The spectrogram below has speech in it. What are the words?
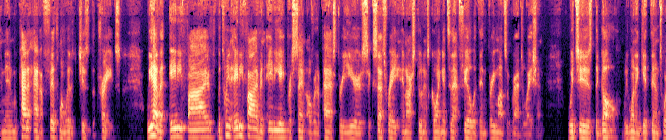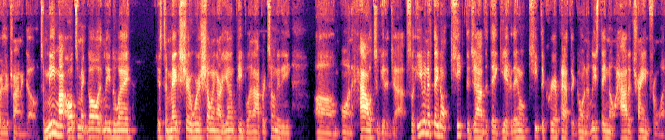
And then we kind of add a fifth one, which is the trades we have an 85 between 85 and 88 percent over the past three years success rate in our students going into that field within three months of graduation which is the goal. We want to get them to where they're trying to go. To me my ultimate goal at lead the way is to make sure we're showing our young people an opportunity um, on how to get a job. So even if they don't keep the job that they get or they don't keep the career path they're going at least they know how to train for one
